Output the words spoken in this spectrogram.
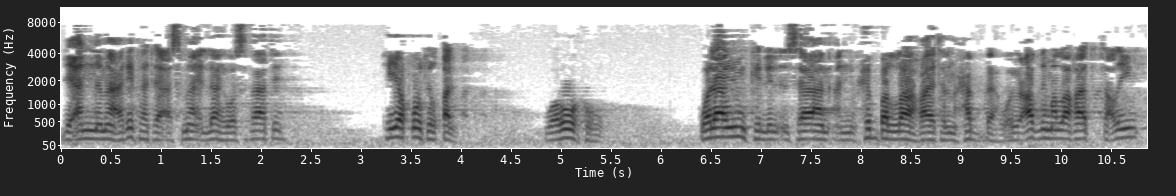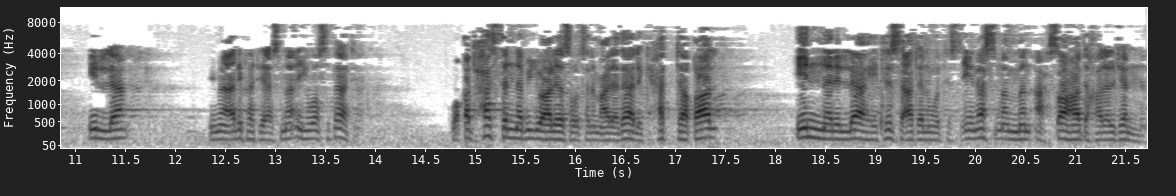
لأن معرفة أسماء الله وصفاته هي قوت القلب وروحه. ولا يمكن للإنسان أن يحب الله غاية المحبة ويعظم الله غاية التعظيم إلا بمعرفة أسمائه وصفاته. وقد حث النبي عليه الصلاة والسلام على ذلك حتى قال إن لله تسعة وتسعين اسما من أحصاها دخل الجنة.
